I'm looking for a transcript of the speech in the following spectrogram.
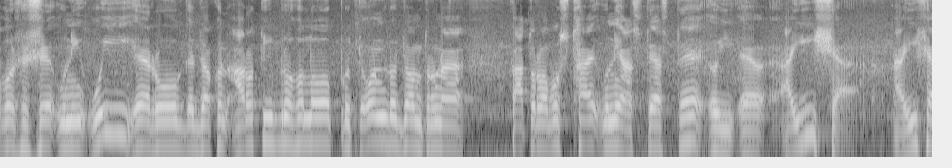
অবশেষে উনি ওই রোগ যখন আরও তীব্র হলো, প্রচণ্ড যন্ত্রণা, কাতর অবস্থায় উনি আস্তে আস্তে ওই আইসা আইসা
